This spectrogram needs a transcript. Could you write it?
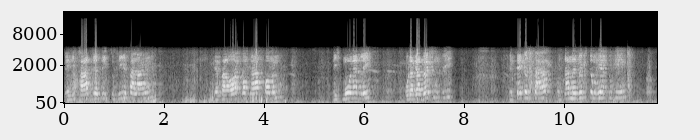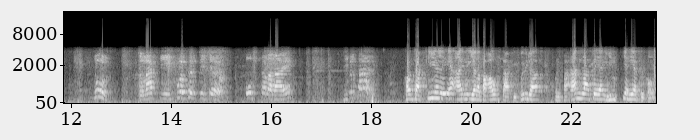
wenn die Patres nicht zu viel verlangen, der Verordnung nachkommen, nicht monatlich oder gar wöchentlich, mit Bettelstab und Sammelbüchse umherzugehen, nun, so mag die kurfürstliche Hofkammerei sie bezahlen. Kontaktiere er einen ihrer beauftragten Brüder und veranlasse er ihn, hierher zu kommen.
